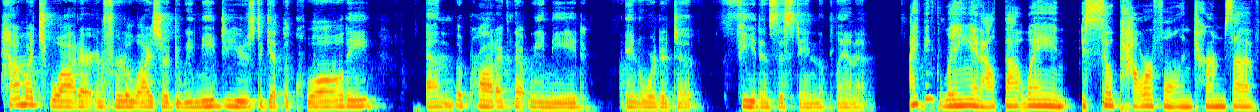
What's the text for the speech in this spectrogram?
how much water and fertilizer do we need to use to get the quality and the product that we need in order to feed and sustain the planet. I think laying it out that way is so powerful in terms of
